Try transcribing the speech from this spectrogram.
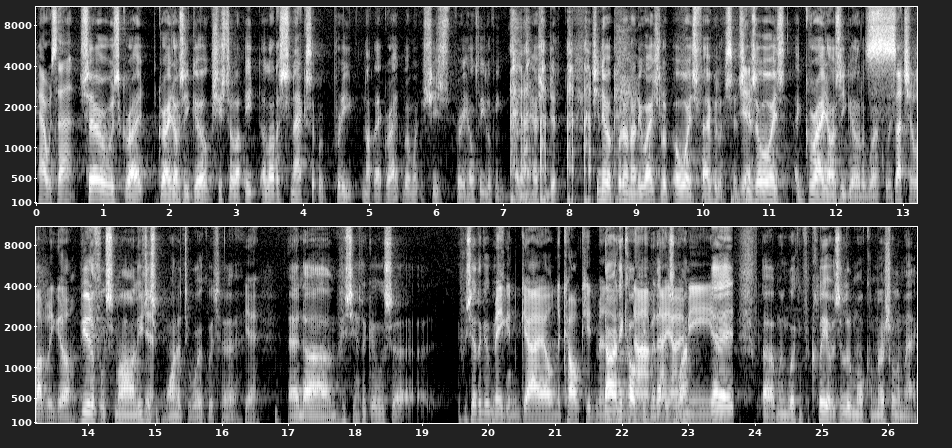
How was that? Sarah was great, great Aussie girl. She used to eat a lot of snacks that were pretty not that great, but she's very healthy looking. I don't know how she did it. She never put on any weight. She looked always fabulous, and she was always a great Aussie girl to work with. Such a lovely girl. Beautiful smile. You just wanted to work with her. Yeah. And um, who's the other girls? Uh, Who's the other girl? Megan Gale, Nicole Kidman. No, Nicole um, Kidman, that was the one. Yeah, yeah. Uh, when working for Cleo, it was a little more commercial than Mag.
